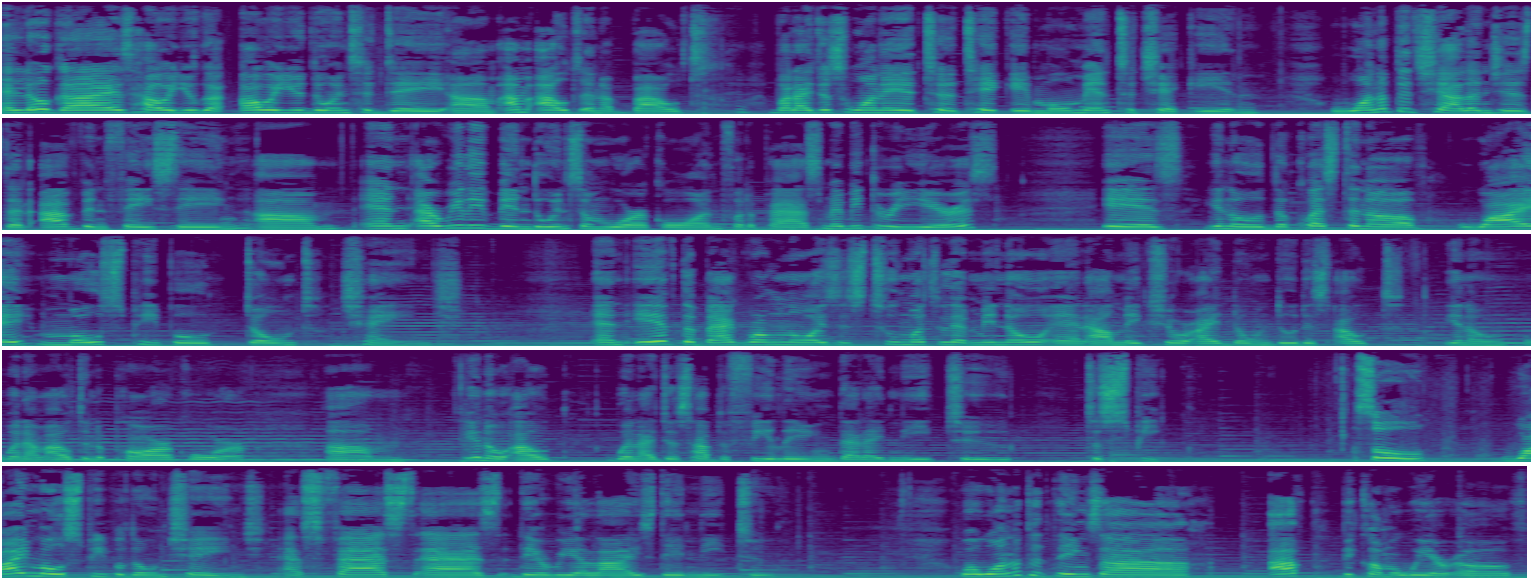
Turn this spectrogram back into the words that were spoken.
Hello, guys. How are you? How are you doing today? Um, I'm out and about, but I just wanted to take a moment to check in. One of the challenges that I've been facing, um, and I really been doing some work on for the past maybe three years, is you know the question of why most people don't change. And if the background noise is too much, let me know, and I'll make sure I don't do this out you know, when I'm out in the park or, um, you know, out when I just have the feeling that I need to to speak. So, why most people don't change as fast as they realize they need to? Well, one of the things uh, I've become aware of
